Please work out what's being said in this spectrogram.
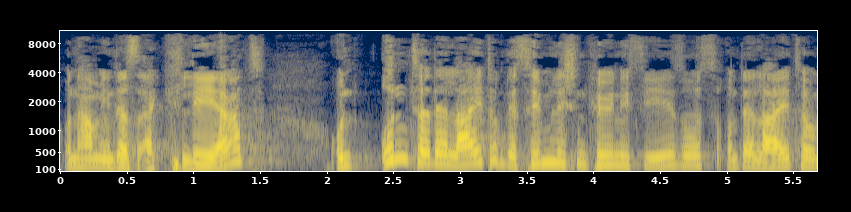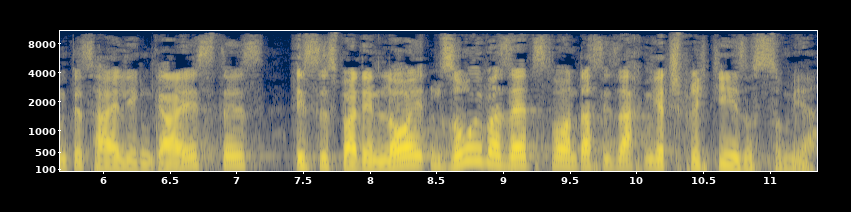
und haben ihnen das erklärt und unter der Leitung des himmlischen Königs Jesus und der Leitung des Heiligen Geistes ist es bei den Leuten so übersetzt worden, dass sie sagten, jetzt spricht Jesus zu mir.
